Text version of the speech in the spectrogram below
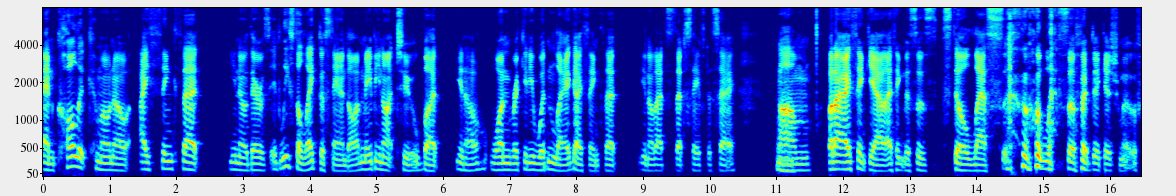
and call it kimono, I think that you know there's at least a leg to stand on, maybe not two, but you know, one rickety wooden leg. I think that you know that's that's safe to say. Mm-hmm. Um, but I, I, think yeah, I think this is still less less of a dickish move.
